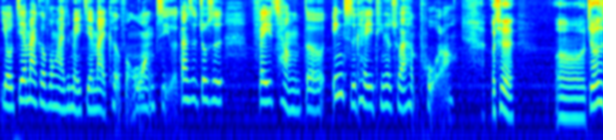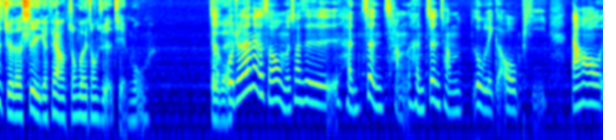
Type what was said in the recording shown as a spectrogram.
有接麦克风还是没接麦克风，我忘记了，但是就是。非常的音质可以听得出来很破啦，而且，呃，就是觉得是一个非常中规中矩的节目，就我觉得那个时候我们算是很正常、很正常录了一个 OP，然后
